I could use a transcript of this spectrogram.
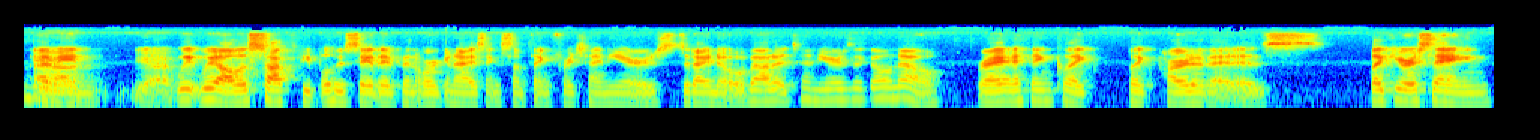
Yeah, I mean, yeah. We, we always talk to people who say they've been organizing something for 10 years. Did I know about it 10 years ago? No. Right. I think like, like part of it is like you were saying,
